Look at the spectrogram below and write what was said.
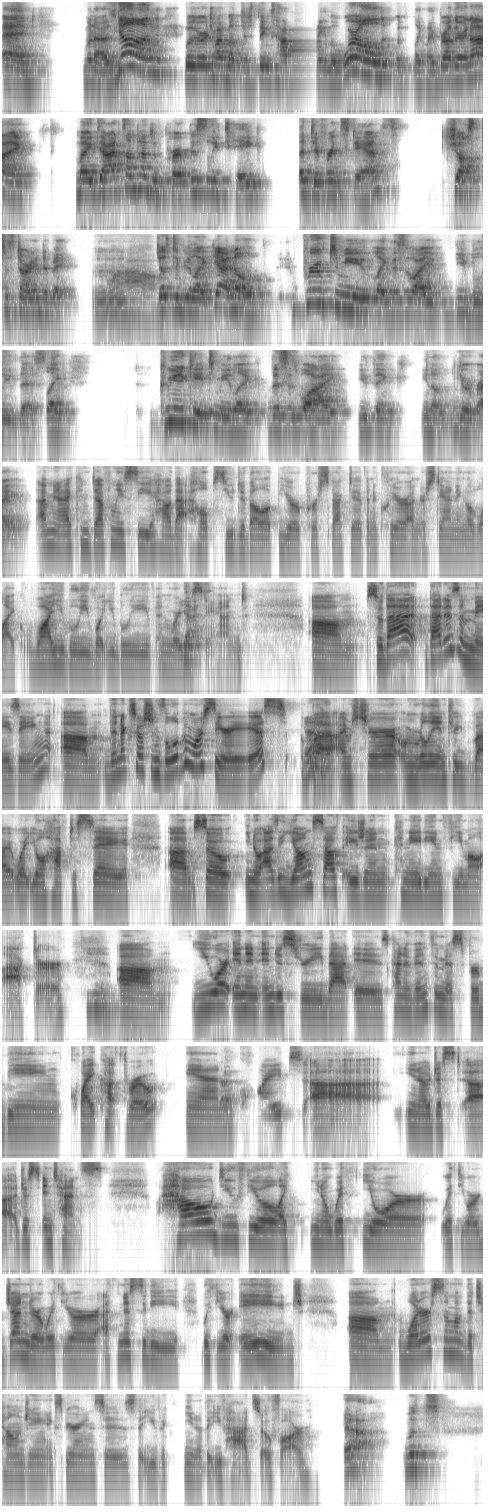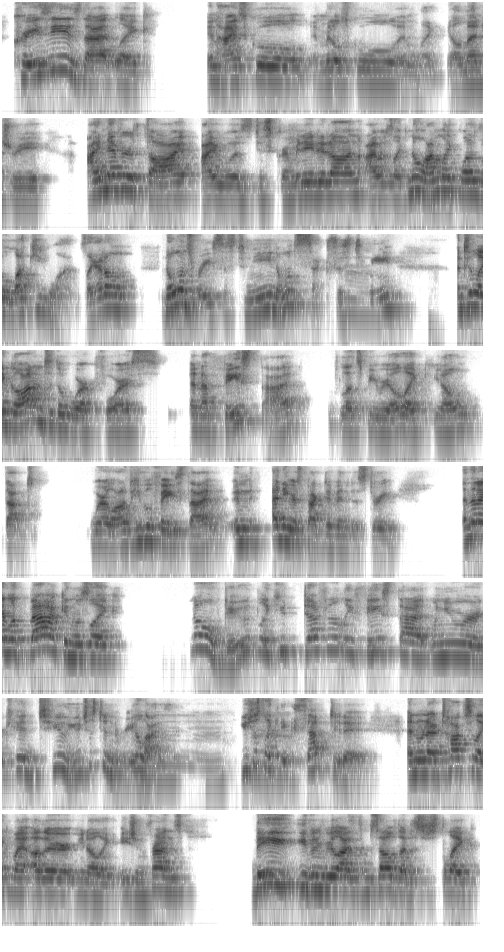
And when I was young, when we were talking about just things happening in the world with like my brother and I, my dad sometimes would purposely take a different stance just to start a debate. Mm-hmm. Wow. Just to be like, yeah, no, prove to me like this is why you believe this. Like communicate to me like this is why you think you know you're right i mean i can definitely see how that helps you develop your perspective and a clear understanding of like why you believe what you believe and where yes. you stand um, so that that is amazing um, the next question is a little bit more serious yeah. but i'm sure i'm really intrigued by what you'll have to say um, so you know as a young south asian canadian female actor mm-hmm. um, you are in an industry that is kind of infamous for being quite cutthroat and quite uh, you know just uh, just intense. How do you feel like you know with your with your gender with your ethnicity with your age um, what are some of the challenging experiences that you've you know that you've had so far? Yeah. What's crazy is that like in high school in middle school and like elementary i never thought i was discriminated on. I was like no i'm like one of the lucky ones. Like i don't no one's mm. racist to me no one's sexist mm. to me until i got into the workforce and I've faced that. Let's be real, like, you know, that where a lot of people face that in any respective industry. And then I looked back and was like, no, dude, like you definitely faced that when you were a kid too. You just didn't realize it. Mm-hmm. You just like accepted it. And when I talked to like my other, you know, like Asian friends, they even realized themselves that it's just like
